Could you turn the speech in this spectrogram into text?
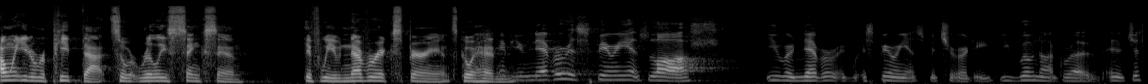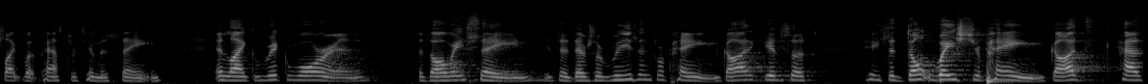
I want you to repeat that so it really sinks in. If we've never experienced, go ahead. If you've never experienced loss, you will never experience maturity. You will not grow. And it's just like what Pastor Tim is saying. And like Rick Warren is always saying, he said, there's a reason for pain. God gives us, he said, don't waste your pain. God has,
